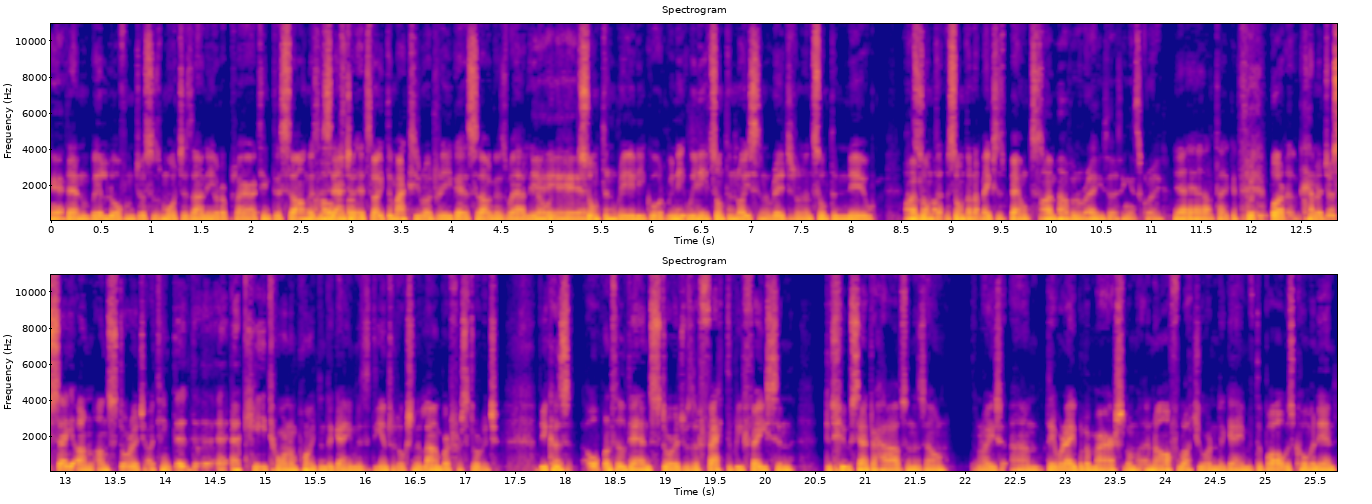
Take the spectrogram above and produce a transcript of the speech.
Yeah. then we'll love him just as much as any other player. I think the song is I essential. so. It's like the Maxi Rodriguez song as well. You Yeah, know, yeah, yeah. something really good. We need we need something nice and original and something new. I'm- something something that makes us bounce. I'm having Rays. I think it's great. Yeah, yeah, I'll take it. But can I just say on, on Sturridge, I think that a key turning point in the game is the introduction of Lambert for Sturridge. Because up until then, Sturridge was effectively facing the two centre halves on his own. Right, and they were able to marshal him an awful lot during the game. If the ball was coming in,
